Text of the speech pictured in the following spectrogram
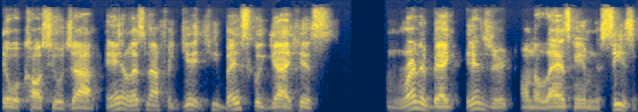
it will cost you a job. And let's not forget, he basically got his running back injured on the last game of the season.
